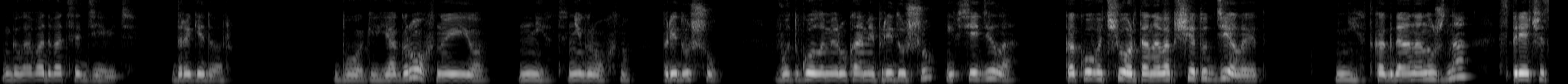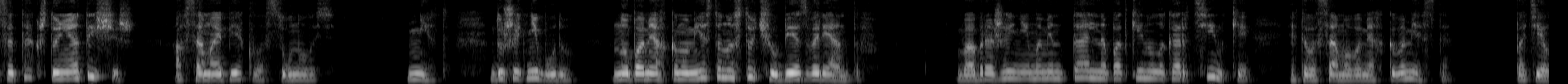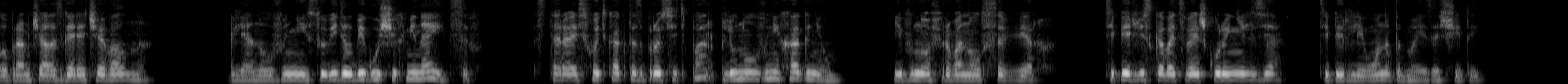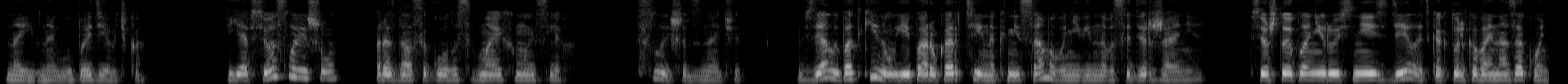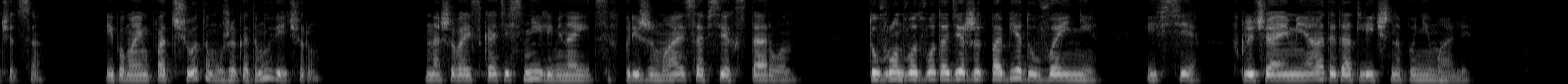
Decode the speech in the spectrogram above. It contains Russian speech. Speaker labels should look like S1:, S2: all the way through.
S1: Глава двадцать девять. Драгидор. Боги, я грохну ее. Нет, не грохну. Придушу. Вот голыми руками придушу, и все дела. Какого черта она вообще тут делает? Нет, когда она нужна, спрячется так, что не отыщешь, а в самое пекло сунулась. Нет, душить не буду, но по мягкому месту настучу, без вариантов. Воображение моментально подкинуло картинки — этого самого мягкого места. По телу промчалась горячая волна. Глянул вниз, увидел бегущих минаидцев. Стараясь хоть как-то сбросить пар, плюнул в них огнем. И вновь рванулся вверх. Теперь рисковать своей шкурой нельзя. Теперь Леона под моей защитой. Наивная глупая девочка. «Я все слышу», — раздался голос в моих мыслях. «Слышит, значит. Взял и подкинул ей пару картинок не самого невинного содержания. Все, что я планирую с ней сделать, как только война закончится. И по моим подсчетам уже к этому вечеру. Наши войска теснили минаидцев, прижимая со всех сторон. Туврон вот-вот одержит победу в войне, и все, включая Миат, это отлично понимали.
